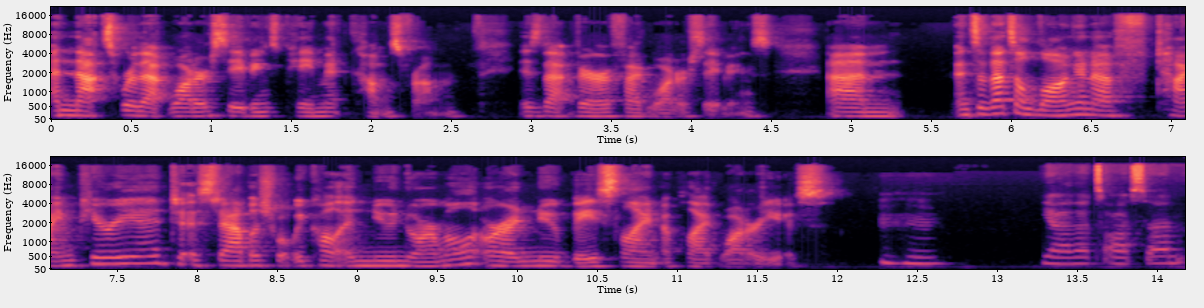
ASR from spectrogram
And that's where that water savings payment comes from, is that verified water savings. Um, and so that's a long enough time period to establish what we call a new normal or a new baseline applied water use. Mm-hmm. Yeah, that's awesome.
